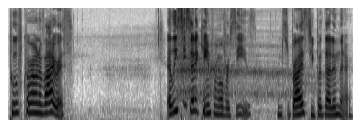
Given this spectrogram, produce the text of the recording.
Poof, coronavirus. At least he said it came from overseas. I'm surprised he put that in there.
